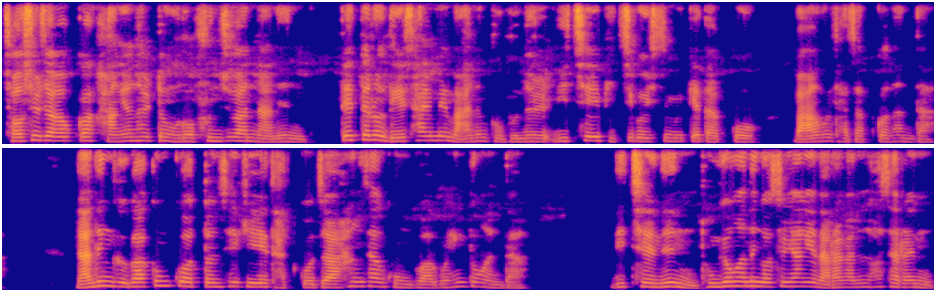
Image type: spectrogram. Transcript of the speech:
저술 작업과 강연 활동으로 분주한 나는 때때로 내 삶의 많은 부분을 니체에 비치고 있음을 깨닫고 마음을 다잡곤 한다. 나는 그가 꿈꾸었던 세계에 닿고자 항상 공부하고 행동한다. 니체는 동경하는 것을 향해 날아가는 화살은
